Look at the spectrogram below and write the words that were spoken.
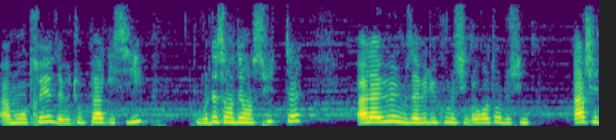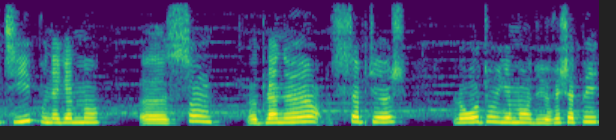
à montrer. Vous avez tout le pack ici. Vous descendez ensuite. À la une, vous avez du coup le, retour de signe archétype. On a également euh, son euh, planeur, sa pioche. Le retour également du réchappé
